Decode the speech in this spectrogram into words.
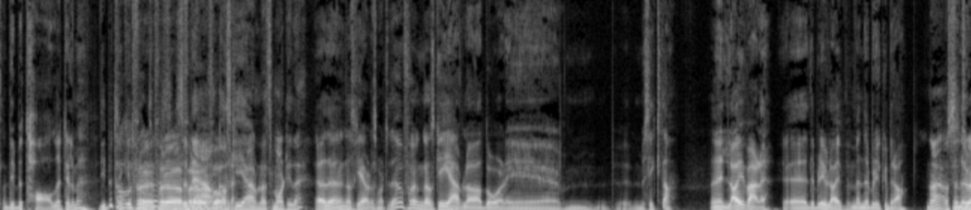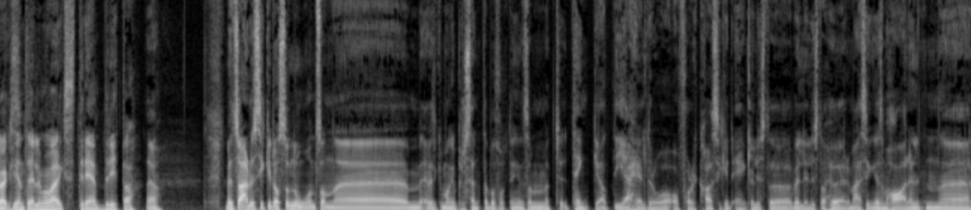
De betaler til og med. De betaler for, for, for- for Så det er en ganske jævla smart idé. Ja, det er en ganske jævla smart idé, og for en ganske jævla dårlig mm, musikk, da. Eh, Live er det. Eh, Det blir jo live, men det blir jo ikke bra. Nei, altså Men tror jeg klientellet må være ekstremt drita. Ja. Men så er det jo sikkert også noen sånne Jeg vet ikke hvor mange prosent av befolkningen som tenker at de er helt rå, og folk har sikkert egentlig lyst til, veldig lyst til å høre meg synge, som har en liten uh,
